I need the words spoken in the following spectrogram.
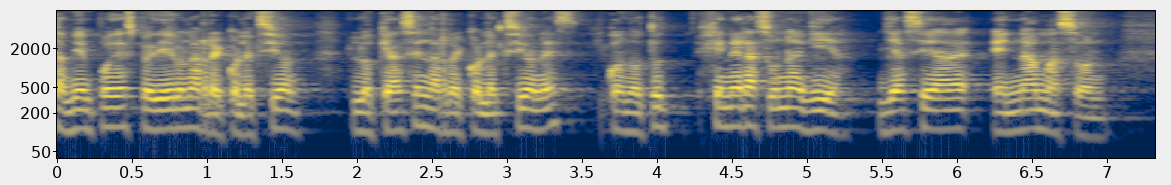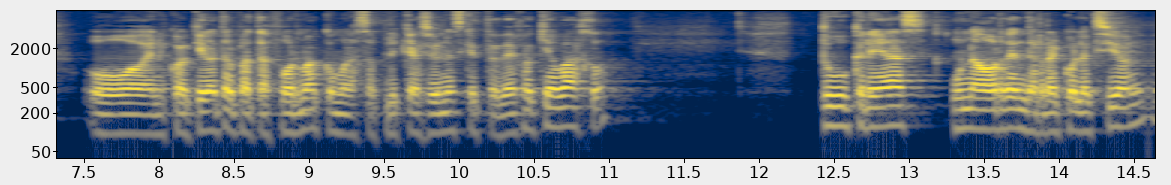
También puedes pedir una recolección. Lo que hacen las recolecciones, cuando tú generas una guía, ya sea en Amazon o en cualquier otra plataforma como las aplicaciones que te dejo aquí abajo, Tú creas una orden de recolección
